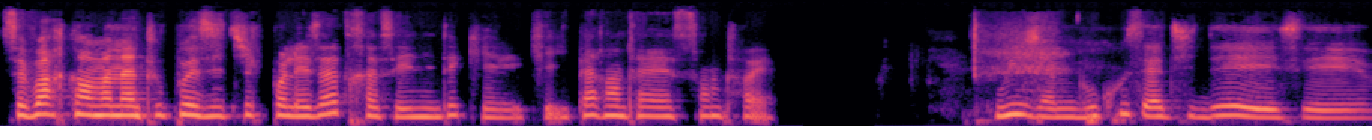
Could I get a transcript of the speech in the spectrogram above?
se voir comme un atout positif pour les autres, c'est une idée qui est, hyper intéressante. Ouais. Oui, j'aime beaucoup cette idée et c'est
